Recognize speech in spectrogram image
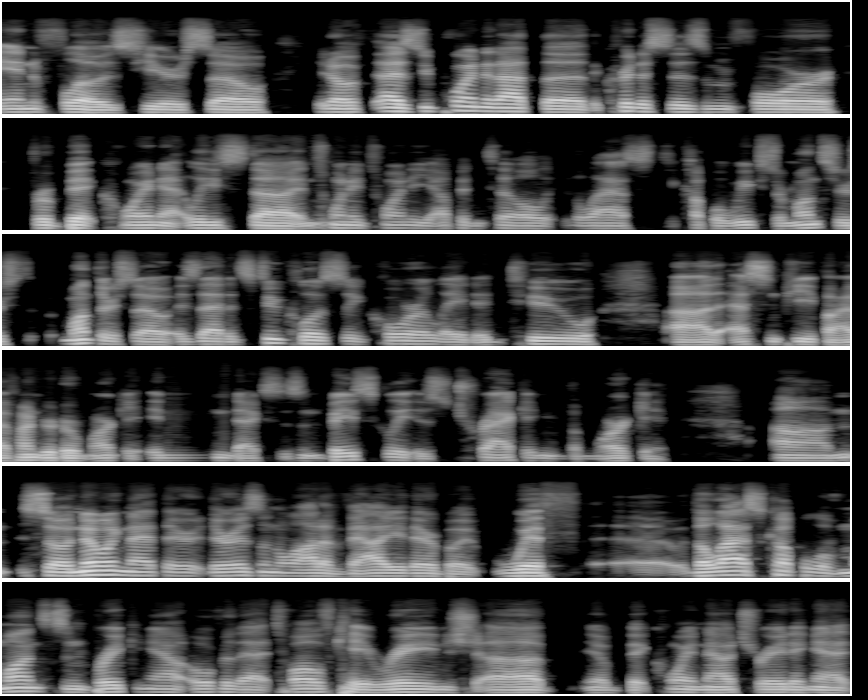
inflows here. So you know, as you pointed out, the the criticism for for Bitcoin, at least uh, in 2020, up until the last couple weeks or months or month or so, is that it's too closely correlated to uh, the S&P 500 or market indexes, and basically is tracking the market. Um, so knowing that there there isn't a lot of value there, but with uh, the last couple of months and breaking out over that 12k range, uh, you know, Bitcoin now trading at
